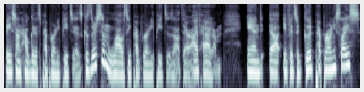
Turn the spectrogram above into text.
based on how good its pepperoni pizza is because there's some lousy pepperoni pizzas out there. I've had them and uh, if it's a good pepperoni slice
